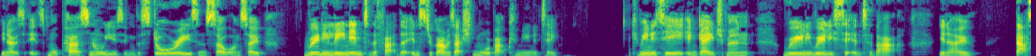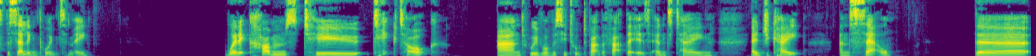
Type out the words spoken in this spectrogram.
You know, it's, it's more personal, using the stories and so on. So, really lean into the fact that Instagram is actually more about community, community engagement. Really, really sit into that. You know, that's the selling point to me when it comes to TikTok, and we've obviously talked about the fact that it's entertain, educate, and sell, the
